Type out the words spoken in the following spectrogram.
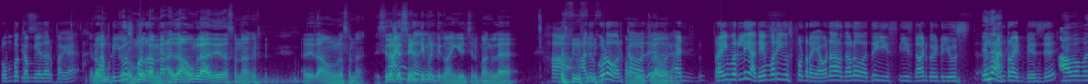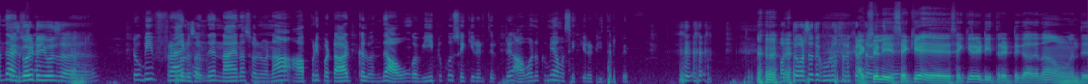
ரொம்ப கம்மியா தான் இருப்பாங்க. அப்படி யூஸ் பண்றவங்க அது அவங்களும் அதே தான் சொன்னாங்க. அதே தான் அவங்களும் சொன்னாங்க. சில பேர் And- சென்டிமெண்ட்டுக்கு வாங்கி வச்சிருப்பாங்கல்ல. அது கூட ஒர்க் ஆகாது. அண்ட் பிரைமர்லி அதே மாதிரி யூஸ் பண்றான். எவனா இருந்தாலும் வந்து is not going to use இல்ல. ஆண்ட்ராய்ட் பேஸ்டு அவன் வந்து is going to use to be frank. வந்து நான் என்ன சொல்லுவேன்னா அப்படிப்பட்ட ஆட்கள் வந்து அவங்க வீட்டுக்கும் செக்யூரிட்டி திருட்டு அவனுக்குமே அவன் செக்யூரிட்டி திருட்டு. பத்து வருஷத்துக்கு முன்னாடி ஆக்சுவலி. செக்யூ செக்யூரிட்டி த்ரெட்டுக்காக தான் அவன் வந்து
